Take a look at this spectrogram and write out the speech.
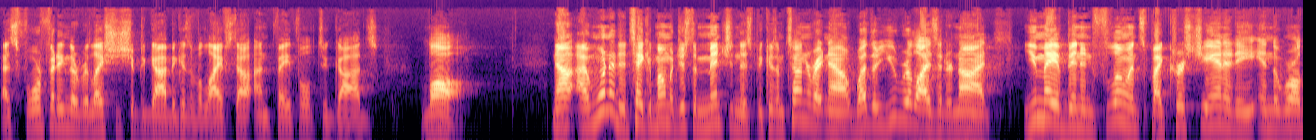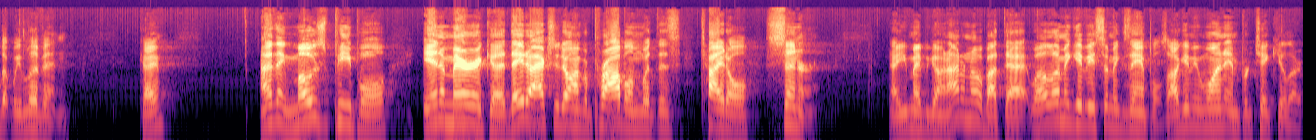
as forfeiting their relationship to God because of a lifestyle unfaithful to God's law. Now, I wanted to take a moment just to mention this because I'm telling you right now, whether you realize it or not, you may have been influenced by Christianity in the world that we live in. Okay? I think most people in America, they actually don't have a problem with this title, sinner. Now, you may be going, I don't know about that. Well, let me give you some examples. I'll give you one in particular.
